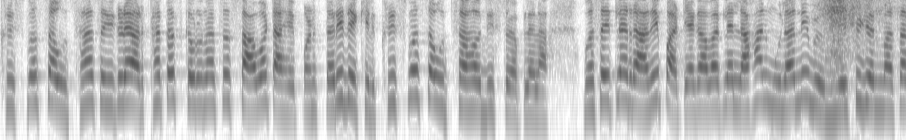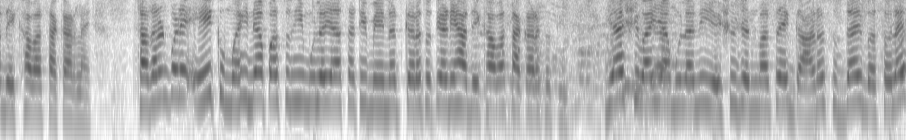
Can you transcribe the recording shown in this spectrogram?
ख्रिसमसचा उत्साह सगळीकडे अर्थातच करोनाचं सावट आहे पण तरी देखील ख्रिसमसचा उत्साह दिसतोय आपल्याला. वसईतल्या राणेपाट या गावातल्या लहान मुलांनी मिळून येशू जन्माचा देखावा साकारलाय. साधारणपणे एक महिन्यापासून ही मुलं यासाठी मेहनत करत होती आणि हा देखावा साकारत होती. याशिवाय या मुलांनी येशू जन्माचं एक गाणं सुद्धा बसवलंय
